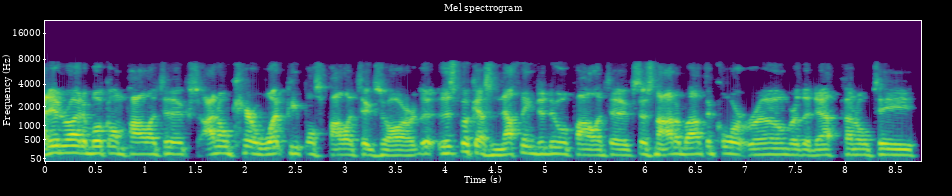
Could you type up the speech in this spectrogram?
I didn't write a book on politics. I don't care what people's politics are. This book has nothing to do with politics. It's not about the courtroom or the death penalty.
